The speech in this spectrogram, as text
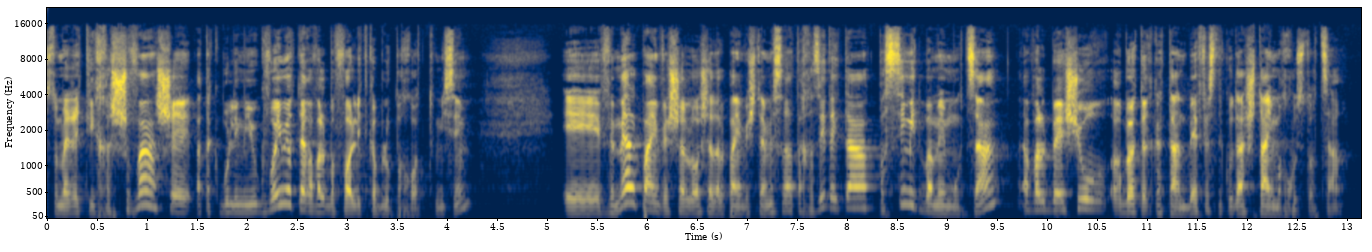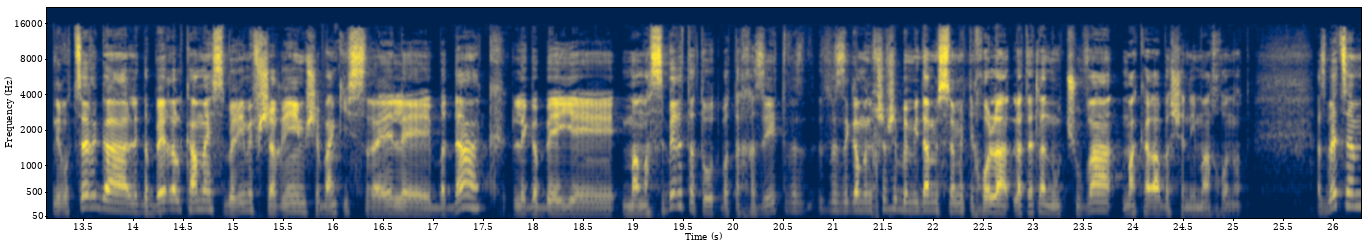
זאת אומרת, היא חשבה שהתקבולים יהיו גבוהים יותר, אבל בפועל יתקבלו פחות מיסים. אה, ומ-2003 עד 2012 התחזית הייתה פסימית בממוצע, אבל בשיעור הרבה יותר קטן, ב-0.2% תוצר. אני רוצה רגע לדבר על כמה הסברים אפשריים שבנק ישראל אה, בדק לגבי אה, מה מסביר את הטעות בתחזית, וזה גם, אני חושב שבמידה מסוימת יכול לתת לנו תשובה מה קרה בשנים האחרונות. אז בעצם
